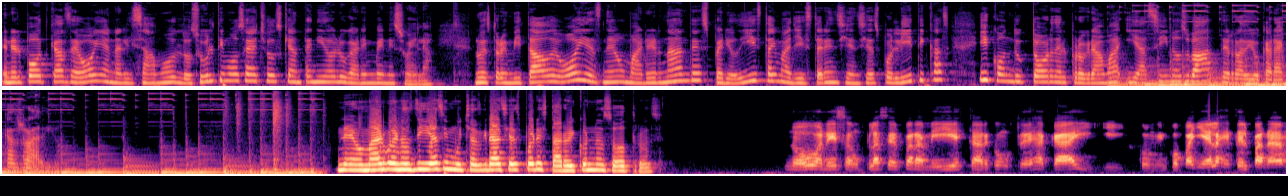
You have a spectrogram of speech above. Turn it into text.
En el podcast de hoy analizamos los últimos hechos que han tenido lugar en Venezuela. Nuestro invitado de hoy es Neomar Hernández, periodista y magíster en ciencias políticas y conductor del programa Y así nos va de Radio Caracas Radio. Neomar, buenos días y muchas gracias por estar hoy con nosotros. No, Vanessa, un placer para mí estar con ustedes acá y, en compañía de la gente del Panam,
